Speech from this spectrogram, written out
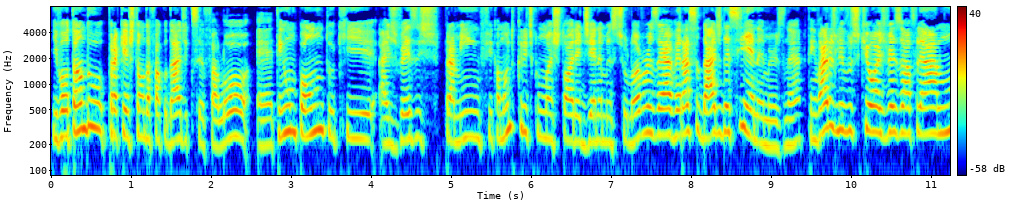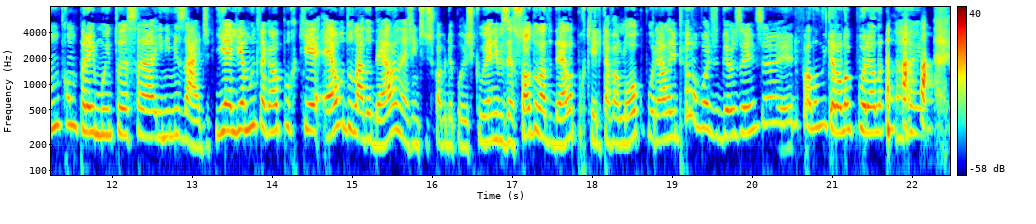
E voltando para a questão da faculdade que você falou, é, tem um ponto que às vezes para mim fica muito crítico numa história de enemies to lovers é a veracidade desse enemies, né? Tem vários livros que eu às vezes eu falei, ah, não comprei muito essa inimizade. E ali é muito legal porque é o do lado dela, né? A gente descobre depois que o enemies é só do lado dela porque ele tava louco por ela e pelo amor de Deus, gente, é ele falando que era louco por ela.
